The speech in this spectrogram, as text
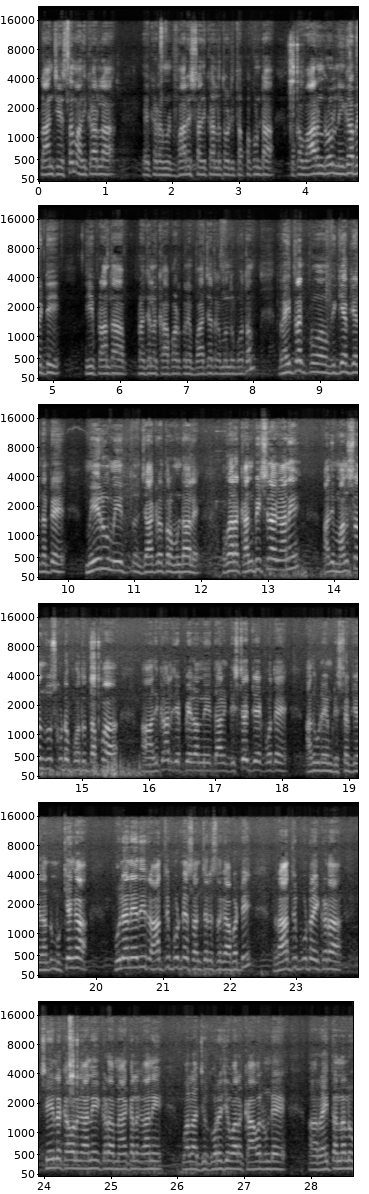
ప్లాన్ చేస్తాం. అధికారుల ఇక్కడ ఫారెస్ట్ అధికారులతోటి తప్పకుండా ఒక వారం రోజులు నిఘా పెట్టి ఈ ప్రాంత ప్రజలను కాపాడుకునే బాధ్యతగా ముందుకు పోతాం. రైతులకు విజ్ఞప్తి ఏంటంటే మీరు మీ జాగ్రత్తలు ఉండాలి. ఒకవేళ కనిపించినా కానీ అది మనుషులను చూసుకుంటూ పోతుంది తప్ప అధికారులు చెప్పేదాన్ని దాన్ని డిస్టర్బ్ చేయకపోతే అది కూడా ఏం డిస్టర్బ్ చేయదంటూ. ముఖ్యంగా పులి అనేది రాత్రిపూటనే సంచరిస్తుంది కాబట్టి రాత్రిపూట ఇక్కడ చేర్ల కావాలి కానీ ఇక్కడ మేకలు కానీ వాళ్ళ జీ- గొర్రె జీవాలకు కావాలి ఉండే రైతన్నలు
